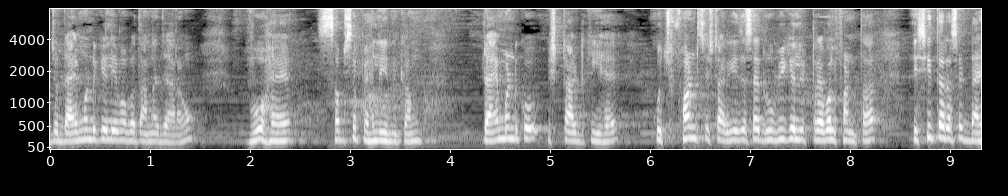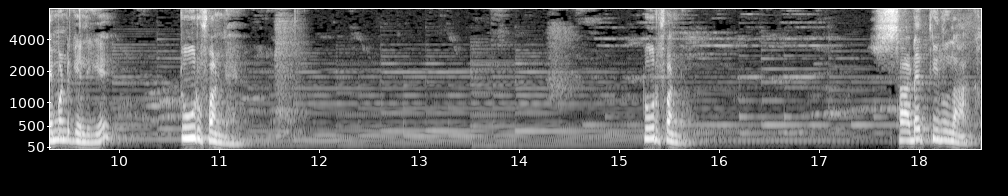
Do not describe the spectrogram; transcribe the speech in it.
जो डायमंड के लिए मैं बताना जा रहा हूँ, वो है सबसे पहली इनकम। डायमंड को स्टार्ट की है, कुछ फंड्स स्टार्ट किए, जैसे रूबी के लिए ट्रेवल फंड था, इसी तरह से डायमंड के लिए टूर फंड है। टूर फंड, साढ़े तीन लाख,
